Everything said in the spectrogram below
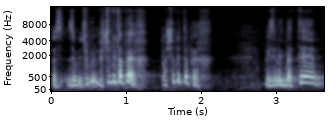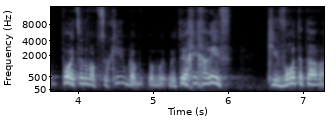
אז זה פשוט מתהפך, פשוט מתהפך. וזה מתבטא פה אצלנו בפסוקים, בביטוי הכי חריף, קברו את התאווה.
